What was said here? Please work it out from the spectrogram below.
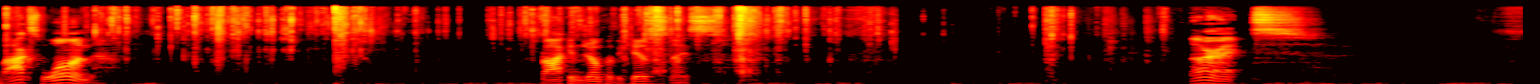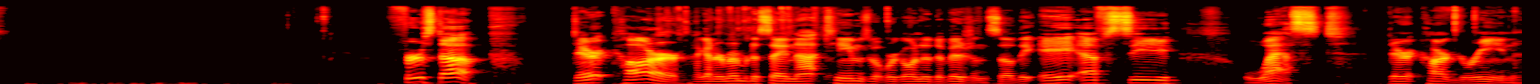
Box one. Rock and jump with the kids. Nice. All right. First up, Derek Carr. I got to remember to say not teams, but we're going to division. So the AFC West, Derek Carr Green.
